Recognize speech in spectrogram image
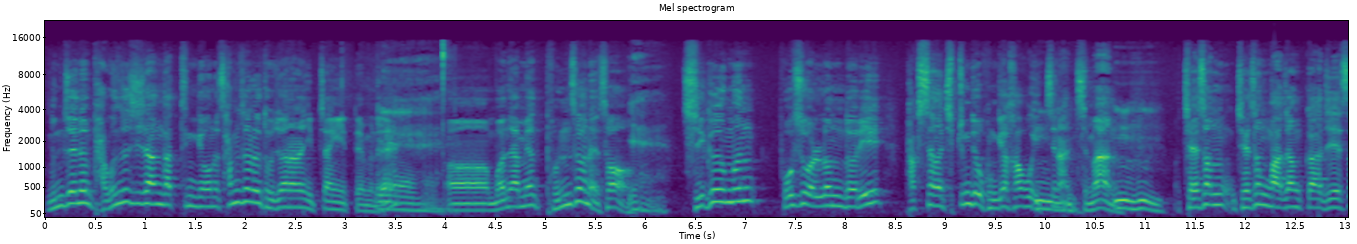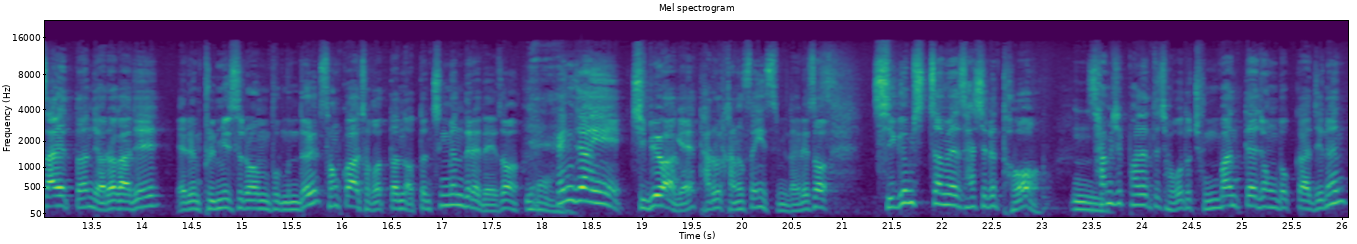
문제는 박원순 시장 같은 경우는 삼선을 도전하는 입장이기 때문에 예. 어 뭐냐면 본선에서 예. 지금은 보수 언론들이 박 시장을 집중적으로 공격하고 있지는 음. 않지만 재선 재선 과정까지 쌓였던 여러 가지 예를 불미스러운 부분들 성과가 적었던 어떤 측면들에 대해서 예. 굉장히 집요하게 다룰 가능성이 있습니다. 그래서 지금 시점에서 사실은 더 음. 30% 적어도 중반대 정도까지는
